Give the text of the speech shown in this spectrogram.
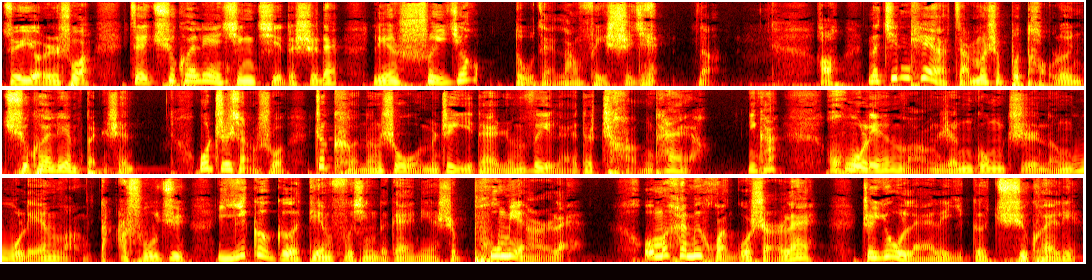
所以有人说啊，在区块链兴起的时代，连睡觉都在浪费时间。那好，那今天啊，咱们是不讨论区块链本身，我只想说，这可能是我们这一代人未来的常态啊。你看，互联网、人工智能、物联网、大数据，一个个颠覆性的概念是扑面而来，我们还没缓过神来，这又来了一个区块链。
